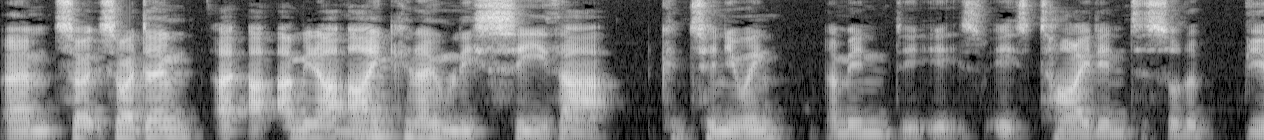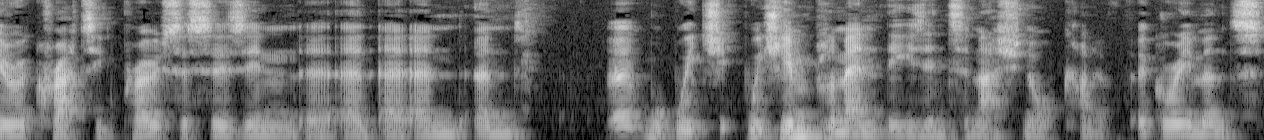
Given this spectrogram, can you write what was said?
Um, so so I don't I, I mean I, I, mm. can only see that continuing. I mean it's it's tied into sort of bureaucratic processes in uh, and and, and uh, which which implement these international kind of agreements.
